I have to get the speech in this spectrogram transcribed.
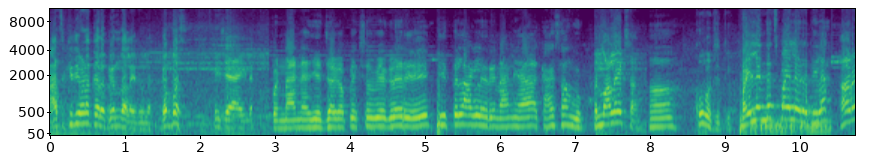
आज किती वेळा कर प्रेम झालाय तुला तिच्या आईला पण नाण्या हे जगापेक्षा वेगळं रे इथं लागलं रे नाण्या काय सांगू पण मला एक सांग हा कोण होती ती पहिल्यांदाच पाहिलं रे तिला हा रे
